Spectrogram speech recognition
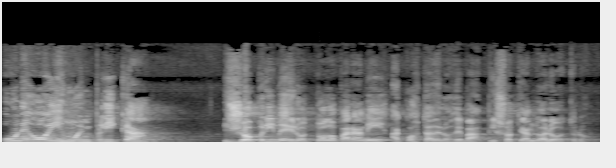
Un egoísmo implica yo primero, todo para mí, a costa de los demás, pisoteando al otro.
